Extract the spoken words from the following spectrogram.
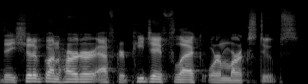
they should have gone harder after PJ Fleck or Mark Stoops.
